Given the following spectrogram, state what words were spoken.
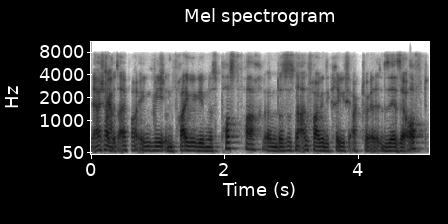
Ja, ich ja. habe jetzt einfach irgendwie ein freigegebenes Postfach. Ähm, das ist eine Anfrage, die kriege ich aktuell sehr, sehr oft.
